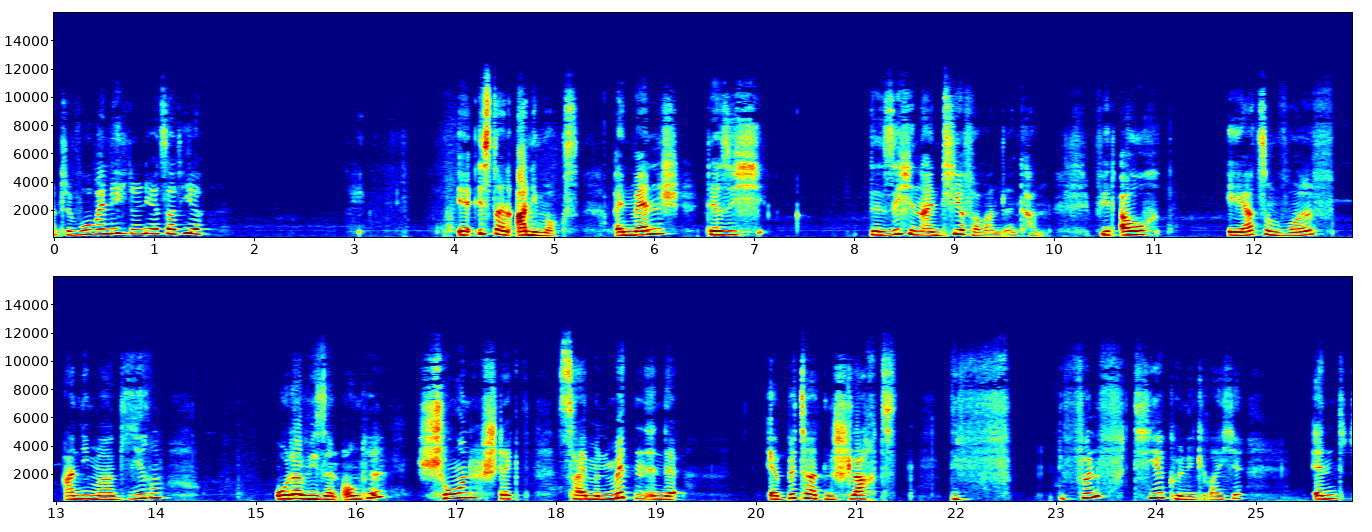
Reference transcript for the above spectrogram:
Warte, wo bin ich denn jetzt halt hier? Er ist ein Animox. Ein Mensch, der sich, der sich in ein Tier verwandeln kann. Wird auch er zum Wolf animagieren oder wie sein Onkel. Schon steckt Simon mitten in der erbitterten Schlacht. Die, die fünf Tierkönigreiche ent,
